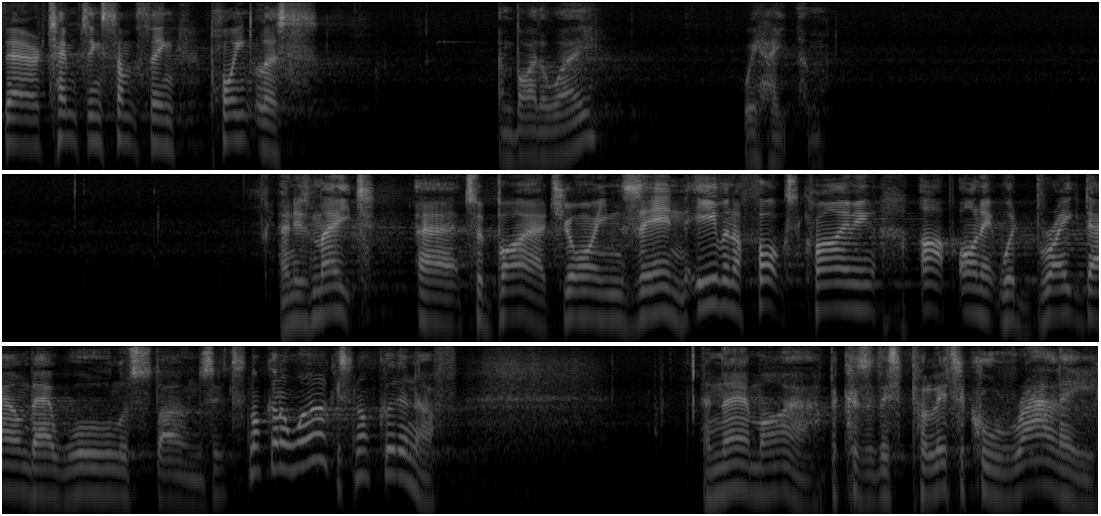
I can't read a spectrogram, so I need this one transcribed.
they're attempting something pointless. And by the way, we hate them. And his mate, uh, Tobiah joins in. Even a fox climbing up on it would break down their wall of stones. It's not going to work, it's not good enough. And Nehemiah, because of this political rally,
